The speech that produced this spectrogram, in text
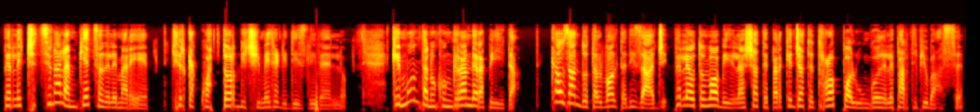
per l'eccezionale ampiezza delle maree, circa 14 metri di dislivello, che montano con grande rapidità, causando talvolta disagi per le automobili lasciate parcheggiate troppo a lungo nelle parti più basse.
